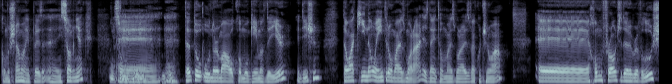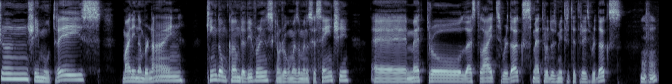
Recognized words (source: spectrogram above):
Como chama a empresa? É, Insomniac. Insomniac É, Game. é, tanto o normal como o Game of the Year Edition. Então aqui não entra o Miles Morales, né? Então o Miles Morales vai continuar. É, Homefront The Revolution, Shenmue 3, Mighty Number 9, Kingdom Come Deliverance, que é um jogo mais ou menos recente, é, Metro Last Light Redux, Metro 2033 Redux, Uhum.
